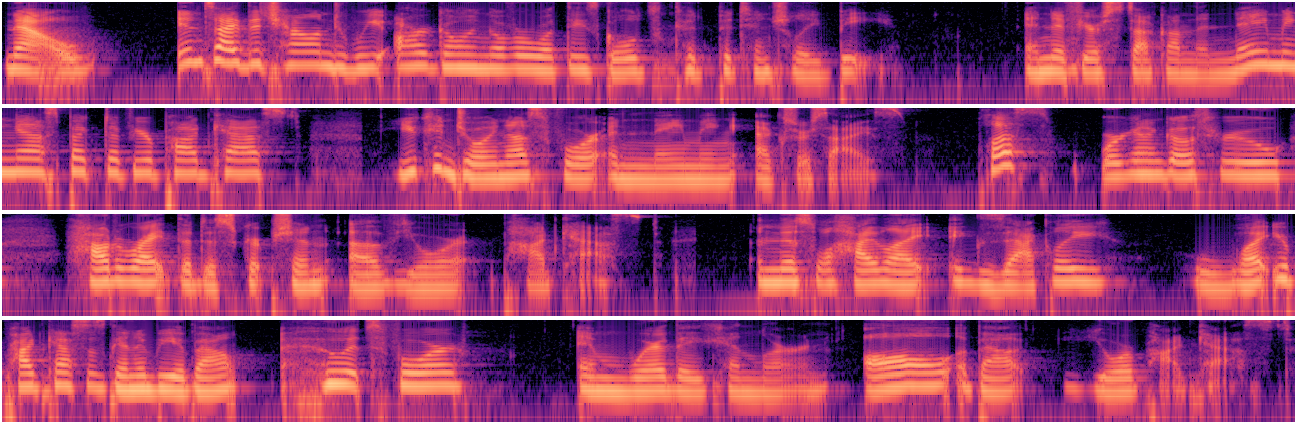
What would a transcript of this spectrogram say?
Now, inside the challenge, we are going over what these goals could potentially be. And if you're stuck on the naming aspect of your podcast, you can join us for a naming exercise. Plus, we're going to go through how to write the description of your podcast. And this will highlight exactly what your podcast is going to be about, who it's for, and where they can learn all about your podcast.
